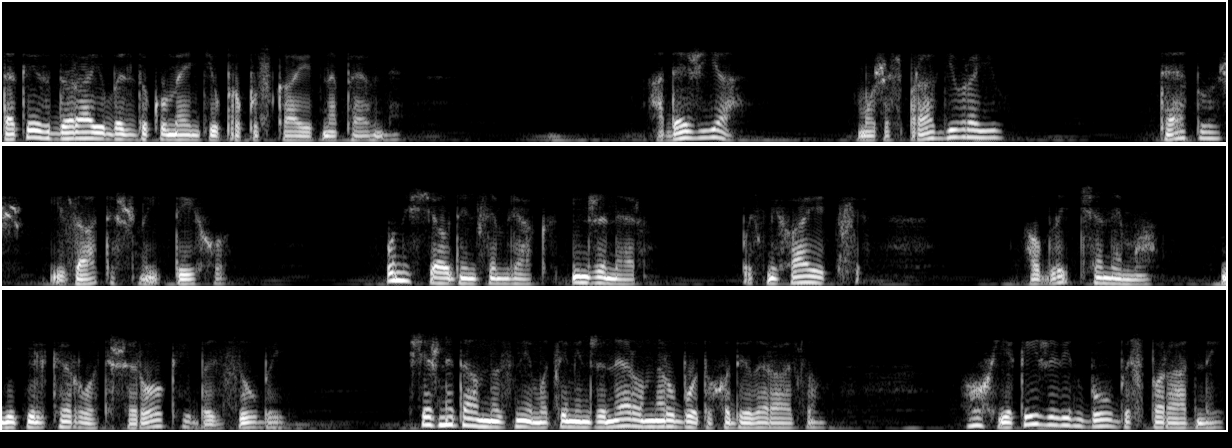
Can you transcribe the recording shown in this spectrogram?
Таких до раю без документів пропускають, напевне. А де ж я? Може, справді в раю? Тепло ж і затишно, і тихо. Он іще один земляк, інженер. Посміхається, обличчя нема. Є тільки рот широкий, беззубий. Ще ж недавно з ним, оцим інженером, на роботу ходили разом. Ох, який же він був безпорадний,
